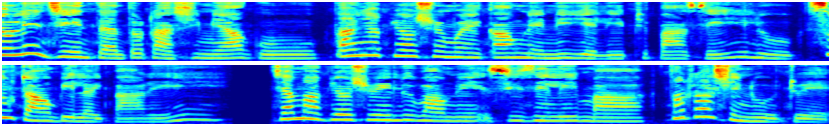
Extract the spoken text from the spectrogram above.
မျော်လင့်ခြင်းတန်တော်တာရှင်များကိုတာယာပျော်ရွှင်ပွဲကောင်းတဲ့နေ့ရက်လေးဖြစ်ပါစေလို့ဆုတောင်းပေးလိုက်ပါတယ်။ကျမပျော်ရွှင်လူပေါင်းတွင်အစီအစဉ်လေးမှာသောတာရှင်တို့အတွက်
